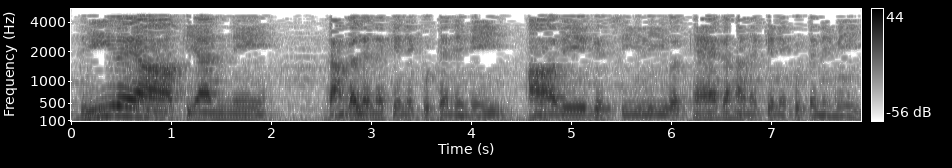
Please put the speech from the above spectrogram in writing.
ධීරයා කියන්නේ දඟලන කෙනෙකුට නෙමෙයි ආවේගශීලීව කෑ ගහන කෙනෙකුට නෙමෙයි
